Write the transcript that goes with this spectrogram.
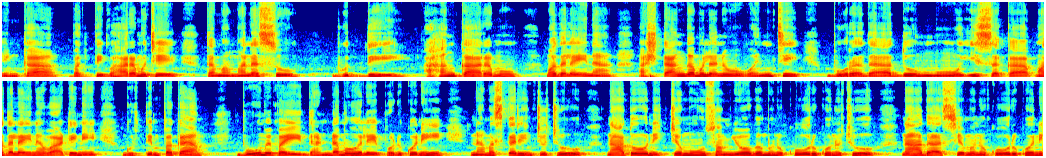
ఇంకా భక్తి భారముచే తమ మనస్సు బుద్ధి అహంకారము మొదలైన అష్టాంగములను వంచి బురద దుమ్ము ఇసక మొదలైన వాటిని గుర్తింపక భూమిపై దండము వలె పడుకొని నమస్కరించుచు నాతో నిత్యము సంయోగమును కోరుకొనుచు నా దాస్యమును కోరుకొని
